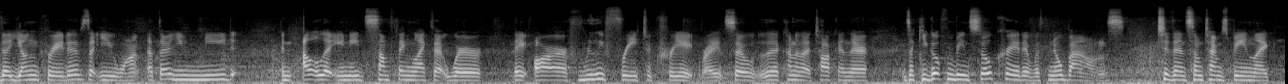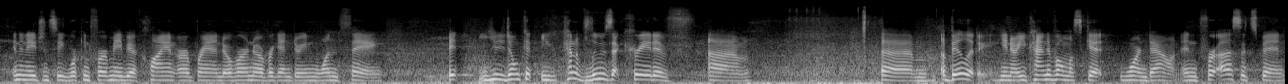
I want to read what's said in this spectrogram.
the young creatives that you want out there, you need an outlet. You need something like that where they are really free to create, right? So the kind of that talk in there, it's like you go from being so creative with no bounds to then sometimes being like in an agency working for maybe a client or a brand over and over again doing one thing. It you don't get you kind of lose that creative. Um, um, ability. You know, you kind of almost get worn down. And for us, it's been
